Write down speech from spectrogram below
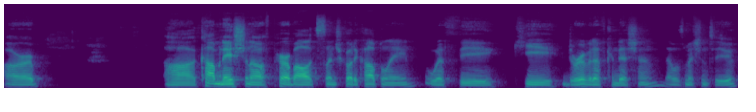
our uh, combination of parabolic cylindrical decoupling with the key derivative condition that was mentioned to you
